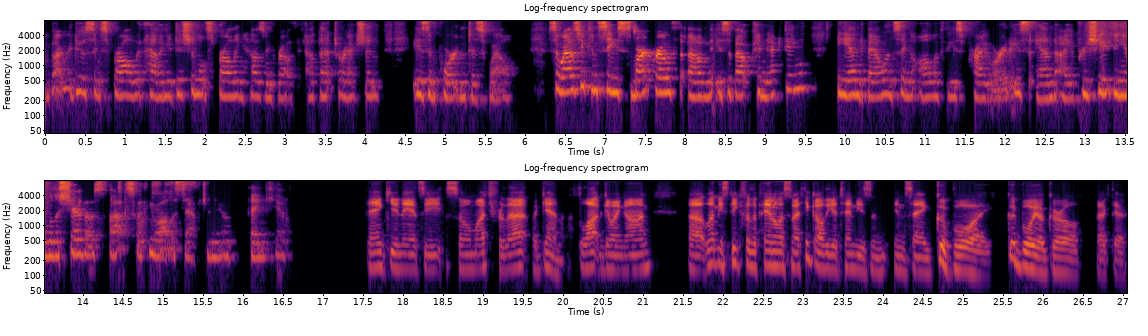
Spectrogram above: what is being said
by reducing sprawl with having additional sprawling housing growth at that direction is important as well. So as you can see, smart growth um, is about connecting and balancing all of these priorities. And I appreciate being able to share those thoughts with you all this afternoon. Thank you. Thank you, Nancy, so much for that. Again, a lot going on. Uh, let me speak for the panelists and I think all the attendees in, in saying, good boy, good boy or girl back there.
